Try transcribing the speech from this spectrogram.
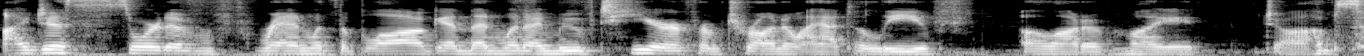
I just sort of ran with the blog and then when I moved here from Toronto I had to leave a lot of my jobs.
